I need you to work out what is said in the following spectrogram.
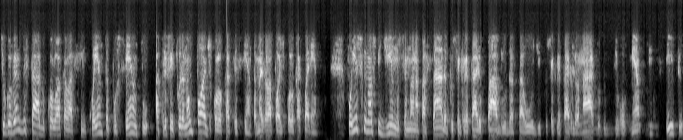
Se o governo do estado coloca lá 50%, a prefeitura não pode colocar 60%, mas ela pode colocar 40%. Foi isso que nós pedimos semana passada para o secretário Pablo da Saúde e para o secretário Leonardo do Desenvolvimento do município,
